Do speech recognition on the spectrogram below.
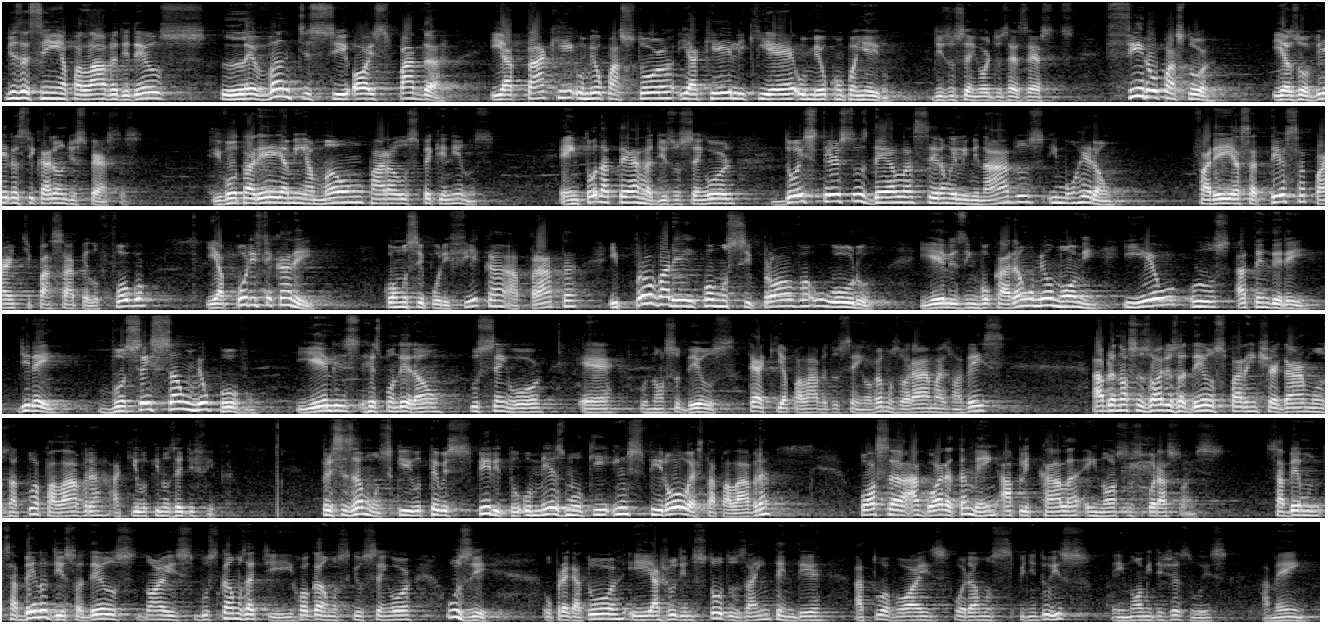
Diz assim a palavra de Deus: Levante-se, ó espada, e ataque o meu pastor e aquele que é o meu companheiro, diz o Senhor dos Exércitos. Fira o pastor, e as ovelhas ficarão dispersas. E voltarei a minha mão para os pequeninos. Em toda a terra, diz o Senhor, dois terços delas serão eliminados e morrerão. Farei essa terça parte passar pelo fogo e a purificarei, como se purifica a prata e provarei como se prova o ouro, e eles invocarão o meu nome, e eu os atenderei. Direi: Vocês são o meu povo, e eles responderão: O Senhor é o nosso Deus. Até aqui a palavra do Senhor. Vamos orar mais uma vez? Abra nossos olhos a Deus para enxergarmos na tua palavra aquilo que nos edifica. Precisamos que o teu espírito, o mesmo que inspirou esta palavra, possa agora também aplicá-la em nossos corações. Sabemos, sabendo disso, ó Deus, nós buscamos a Ti e rogamos que o Senhor use o pregador e ajude-nos todos a entender a Tua voz. Oramos pedindo isso em nome de Jesus. Amém.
